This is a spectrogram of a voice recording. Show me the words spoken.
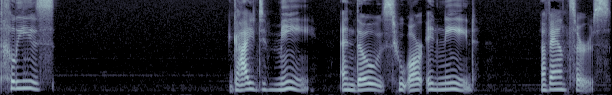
please guide me and those who are in need of answers.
